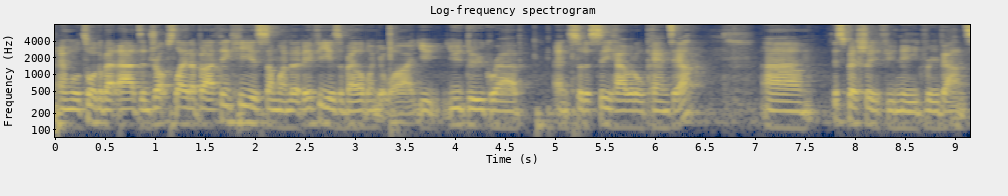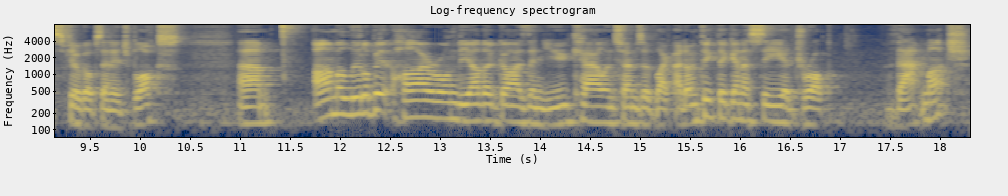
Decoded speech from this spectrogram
and we'll talk about ads and drops later, but I think he is someone that if he is available on your wire, you, you do grab and sort of see how it all pans out, um, especially if you need rebounds, field goal percentage, blocks. Um, I'm a little bit higher on the other guys than you, Cal, in terms of like I don't think they're going to see a drop that much,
